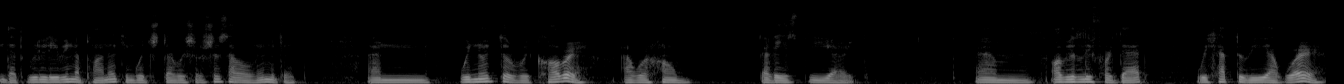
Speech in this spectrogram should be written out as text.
that we live in a planet in which the resources are limited, and we need to recover our home, that is the earth. Um, obviously, for that, we have to be aware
